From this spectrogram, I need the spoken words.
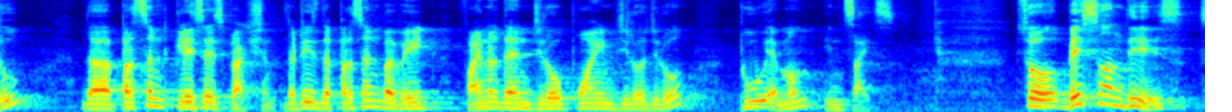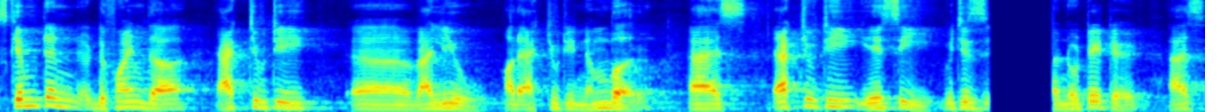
to the percent clay size fraction that is the percent by weight finer than 0.002 mm in size. So, based on this Skempton defined the activity uh, value or activity number as activity AC which is notated as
